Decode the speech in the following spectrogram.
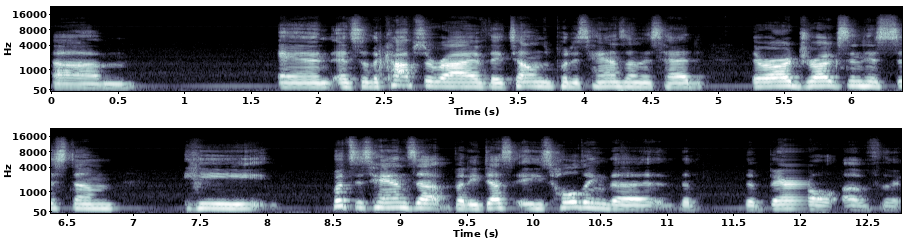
Um, and and so the cops arrive. They tell him to put his hands on his head. There are drugs in his system. He puts his hands up, but he does. He's holding the the the barrel of the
